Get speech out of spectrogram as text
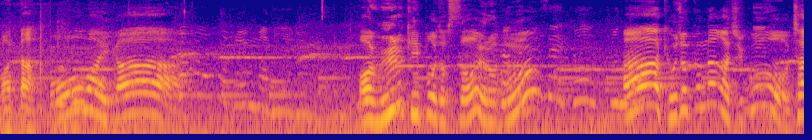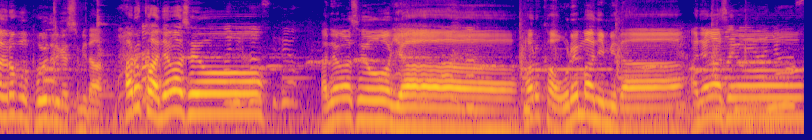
왔다. 오 마이 갓아왜 이렇게 이뻐졌어 여러분? 아 교정 끝나가지고 자 여러분 보여드리겠습니다. 하루카 안녕하세요. 안녕하세요. 이야 하루카 오랜만입니다. 안녕하세요.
